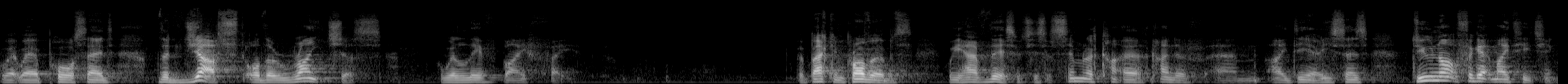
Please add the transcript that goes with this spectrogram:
where, where Paul said, The just or the righteous will live by faith. But back in Proverbs, we have this, which is a similar uh, kind of um, idea. He says, Do not forget my teaching,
